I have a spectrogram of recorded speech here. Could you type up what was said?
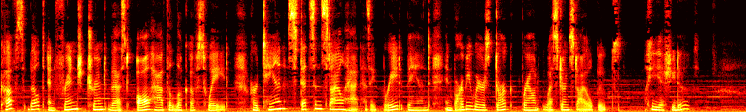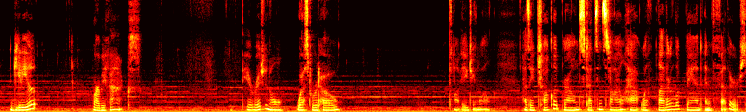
cuffs, belt, and fringe trimmed vest all have the look of suede. Her tan Stetson style hat has a braid band, and Barbie wears dark brown western style boots. Yes, she does. Giddy up. Barbie facts. The original Westward Ho, it's not aging well, has a chocolate brown Stetson style hat with leather look band and feathers.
